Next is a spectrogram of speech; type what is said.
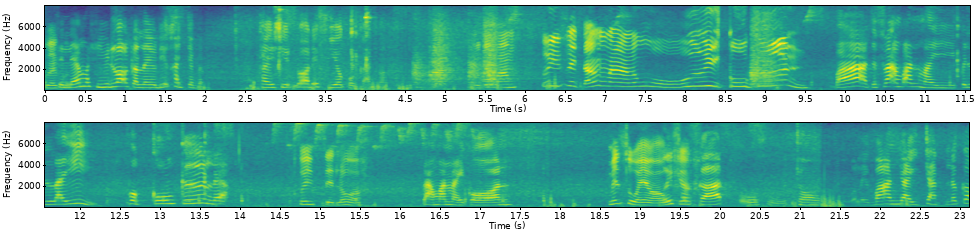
รวยเสร็จแล้วมาชีวิตรอดกันเลยดิใครจะแบบ ใครชีวิตรอดได้เฟี้ยวกว่ากันวะหนูจะวางเฮ้ยเสร็จตั้งนานแล้วโอ้ยโกงเกินบ้าจะสร้างบ้านใหม่เป็นไรบอกโกงเกินแล้วเฮ้ยเสร็จแล้วเหรอ สร้างบ้านใหม่ก่อน ไม่สวยเหรอเฮ้ยโฟแกะกัสโอ้โหจองอะไรบ้านใหญ่จัดแล้วก็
